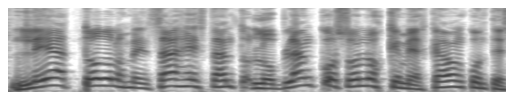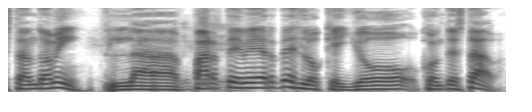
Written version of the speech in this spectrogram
Lea todos los mensajes, tanto los blancos son los que me acaban contestando a mí. La parte verde es lo que yo contestaba.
